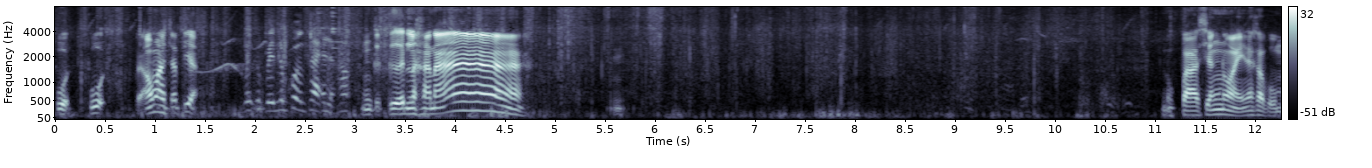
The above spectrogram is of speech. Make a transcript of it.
พูดพูดไปเอามาจัดเตี้ยมันก็เป็นน้ำพ่นใส่เหรอครับ มันก็เกินและนะ นกปลาเสียงหน่อยนะครับ ผม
